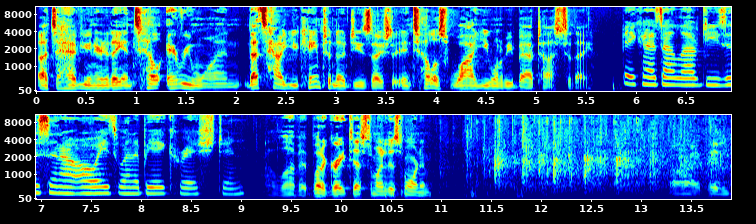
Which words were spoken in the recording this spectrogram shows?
uh, to have you in here today and tell everyone that's how you came to know Jesus and tell us why you want to be baptized today. Because I love Jesus and I always want to be a Christian. I love it. What a great testimony this morning. All right, Peyton.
